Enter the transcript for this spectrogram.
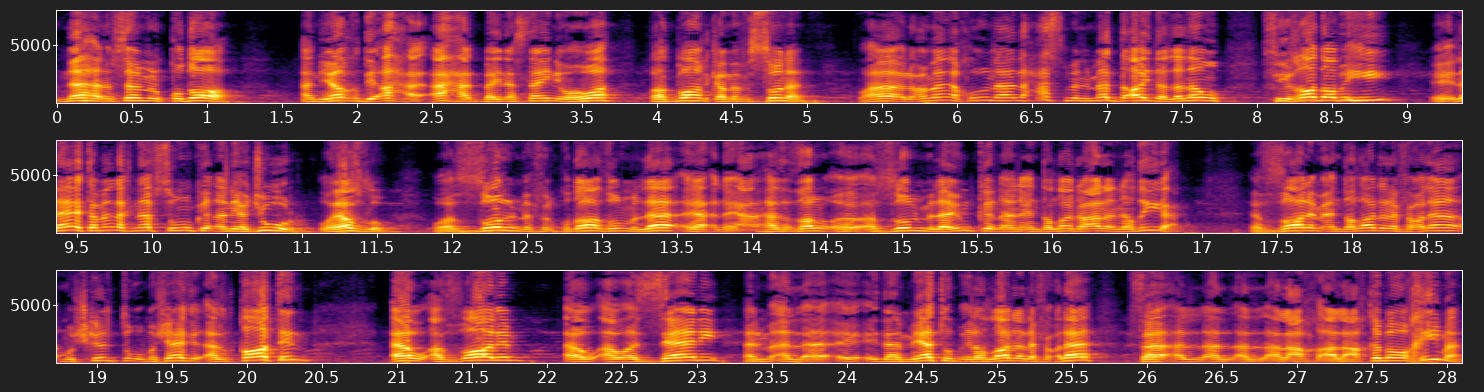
نهى وسلم القضاء أن يقضي أحد بين اثنين وهو غضبان كما في السنن. والعلماء يقولون هذا حسم المادة أيضا لأنه في غضبه لا يتملك نفسه ممكن أن يجور ويظلم. والظلم في القضاء ظلم لا يعني هذا الظلم لا يمكن أن عند الله تعالى أن يضيع. الظالم عند الله جل وعلا مشكلته ومشاكل القاتل أو الظالم أو, أو الزاني إذا لم يتب إلى الله جل وعلا فالعاقبة وخيمة.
